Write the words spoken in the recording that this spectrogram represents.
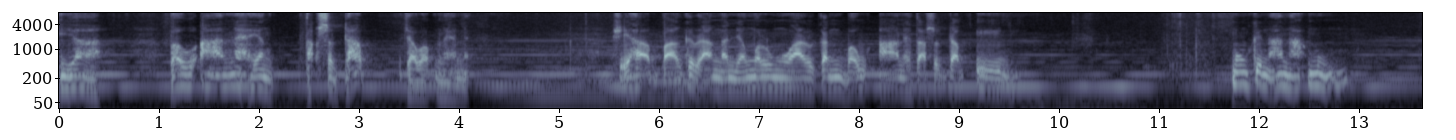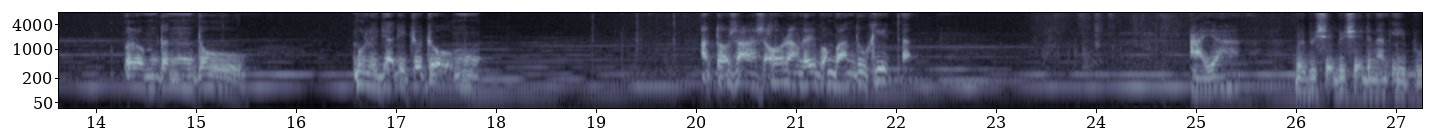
Iya, Bau aneh yang tak sedap, jawab nenek. Siapa gerangan yang mengeluarkan bau aneh tak sedap ini? Mungkin anakmu. Belum tentu. Boleh jadi cucumu. Atau salah seorang dari pembantu kita. Ayah berbisik-bisik dengan ibu.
